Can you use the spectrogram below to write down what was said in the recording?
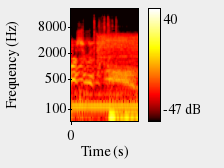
The Courser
